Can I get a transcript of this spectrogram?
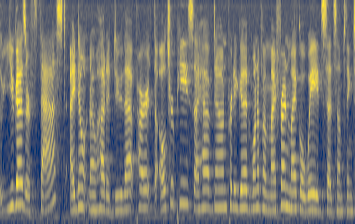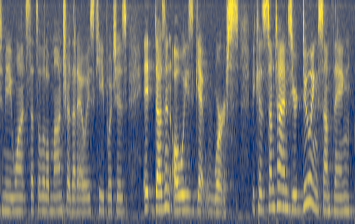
you guys are fast. I don't know how to do that part. The ultra piece I have down pretty good. One of them, my friend Michael Wade said something to me once. That's a little mantra that I always keep, which is it doesn't always get worse because sometimes you're doing something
